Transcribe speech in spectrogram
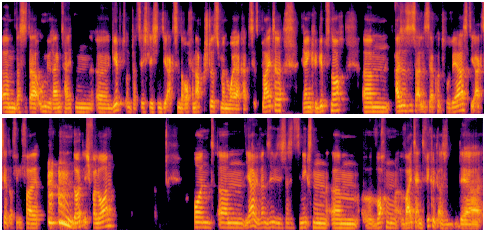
ähm, dass es da Ungereimtheiten äh, gibt. Und tatsächlich sind die Aktien daraufhin abgestürzt. Ich meine, Wirecard ist jetzt pleite, Grenke gibt's noch. Ähm, also es ist alles sehr kontrovers. Die Aktie hat auf jeden Fall deutlich verloren. Und ähm, ja, wir werden sehen, wie sich das jetzt die nächsten ähm, Wochen weiterentwickelt. Also der,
